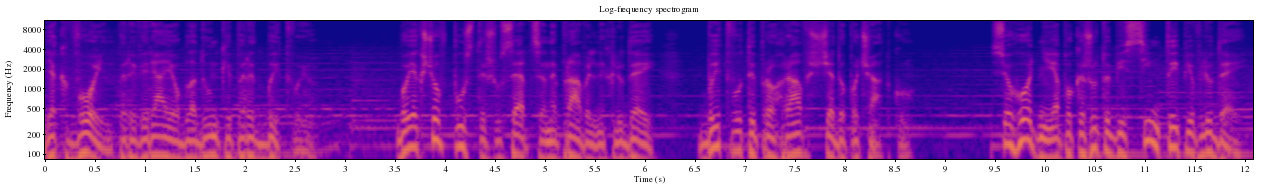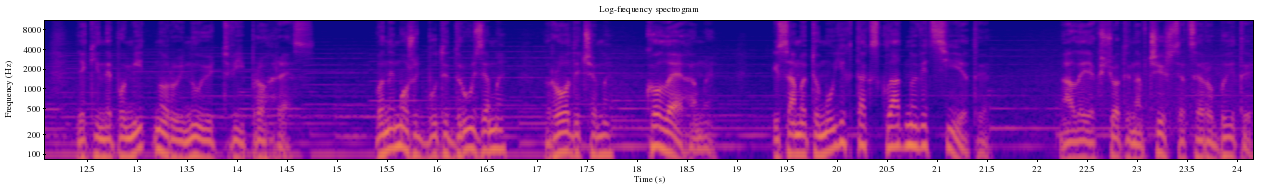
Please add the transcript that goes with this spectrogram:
як воїн перевіряє обладунки перед битвою. Бо якщо впустиш у серце неправильних людей, битву ти програв ще до початку. Сьогодні я покажу тобі сім типів людей, які непомітно руйнують твій прогрес. Вони можуть бути друзями, родичами, колегами, і саме тому їх так складно відсіяти. Але якщо ти навчишся це робити,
